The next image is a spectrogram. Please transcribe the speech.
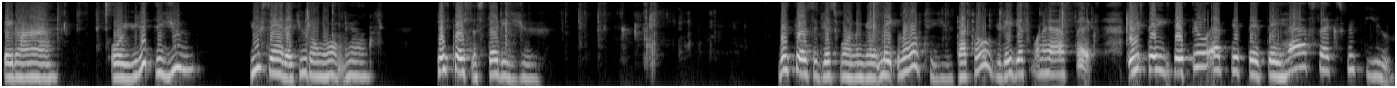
They lying. Or you this is you. You saying that you don't want them. This person studies you. This person just want to make love to you. I told you they just want to have sex. If they, they feel as if that they have sex with you,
